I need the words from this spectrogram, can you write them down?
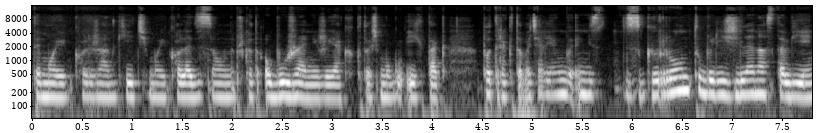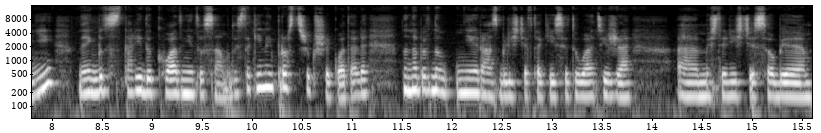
te moje koleżanki ci moi koledzy są na przykład oburzeni, że jak ktoś mógł ich tak potraktować, ale jakby oni z, z gruntu byli źle nastawieni, no jakby dostali dokładnie to samo. To jest taki najprostszy przykład, ale no na pewno nie raz byliście w takiej sytuacji, że e, myśleliście sobie,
